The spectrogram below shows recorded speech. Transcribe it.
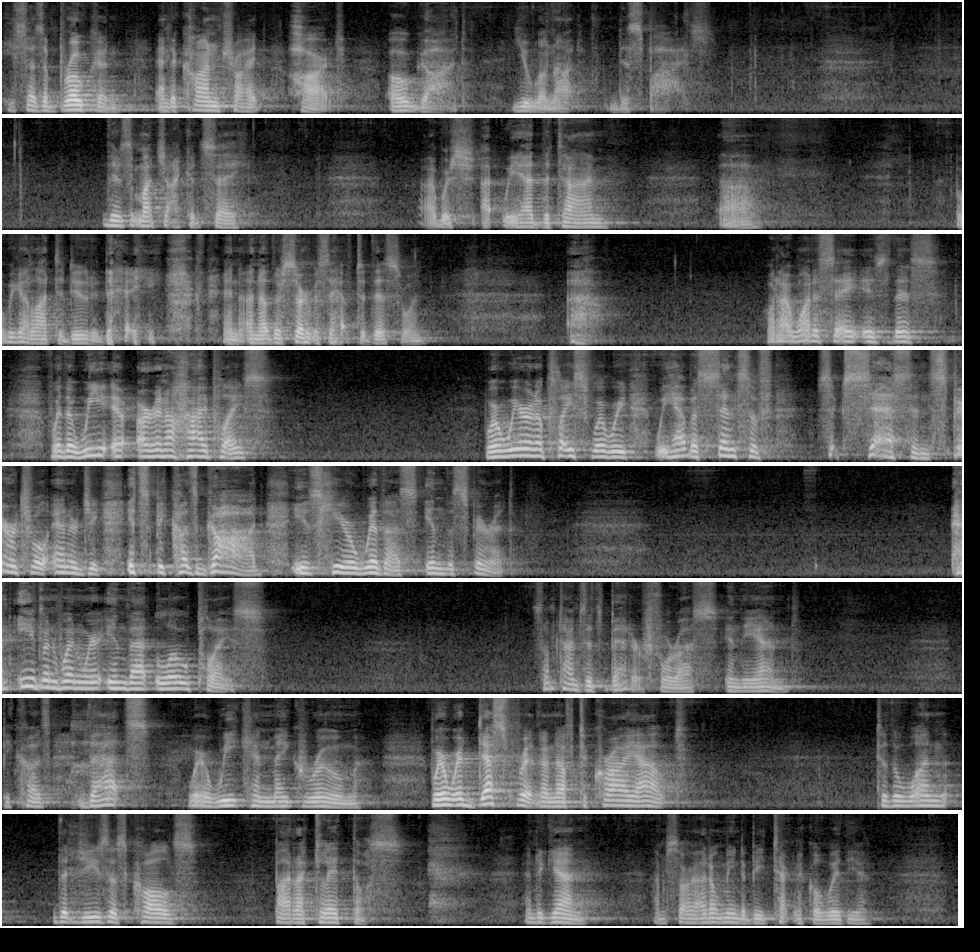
He says, A broken and a contrite heart, O oh God, you will not despise. There's much I could say. I wish we had the time. Uh, but we got a lot to do today, and another service after this one. Uh, what I want to say is this whether we are in a high place, where we're in a place where we, we have a sense of success and spiritual energy, it's because God is here with us in the Spirit. And even when we're in that low place, sometimes it's better for us in the end. Because that's where we can make room, where we're desperate enough to cry out to the one that Jesus calls Parakletos. And again, I'm sorry, I don't mean to be technical with you.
